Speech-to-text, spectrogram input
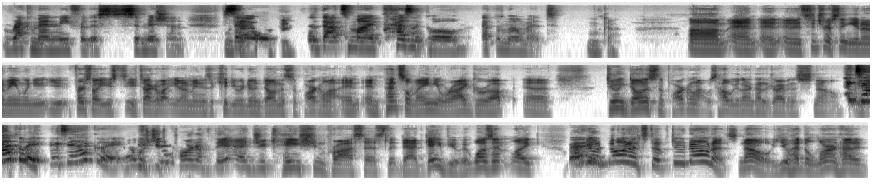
recommend me for this submission. Okay. So, okay. so that's my present goal at the moment. Okay. Um, and, and, and it's interesting, you know what I mean? When you, you first of all, you, you talk about, you know what I mean? As a kid, you were doing donuts in the parking lot in, in Pennsylvania, where I grew up, uh, doing donuts in the parking lot was how we learned how to drive in the snow. Exactly. Exactly. That was just part of the education process that dad gave you. It wasn't like right. we're doing donuts to do donuts. No, you had to learn how to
